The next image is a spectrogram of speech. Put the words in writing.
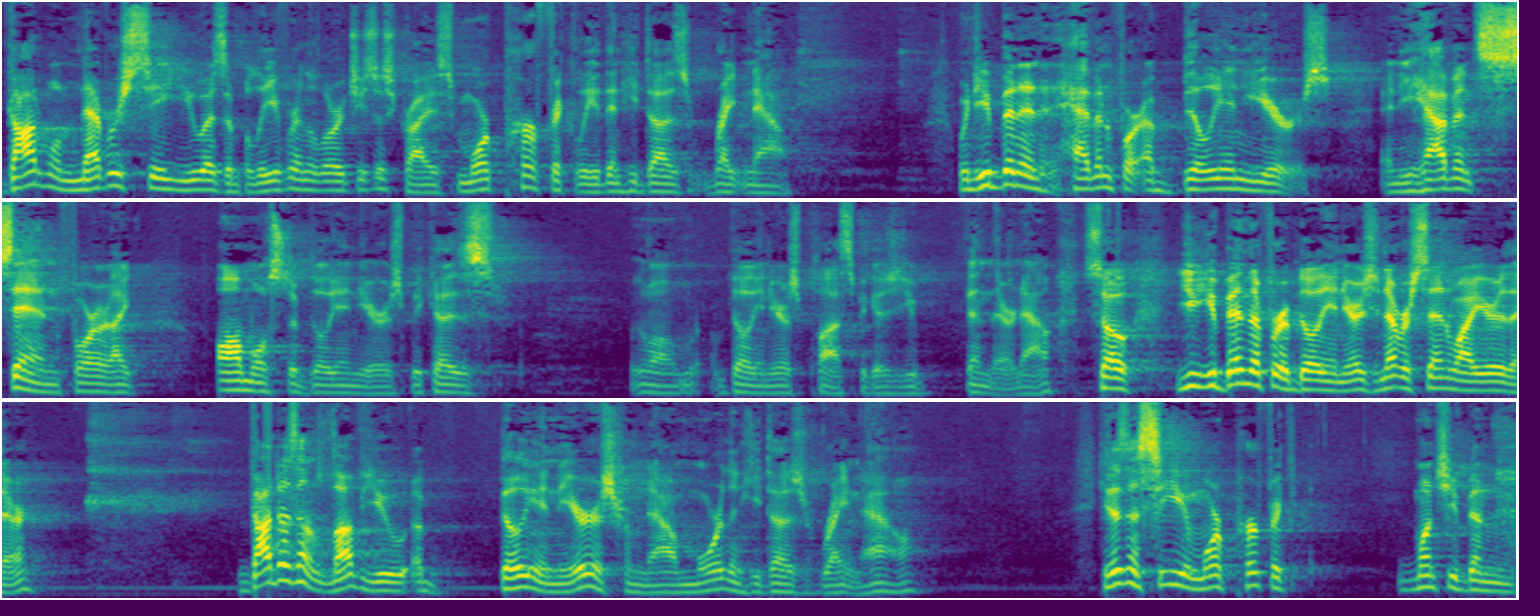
God will never see you as a believer in the Lord Jesus Christ more perfectly than he does right now. When you've been in heaven for a billion years and you haven't sinned for like almost a billion years because, well, a billion years plus because you've been there now. So you, have been there for a billion years. You never sinned while you're there. God doesn't love you a billion years from now more than he does right now. He doesn't see you more perfect once you've been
